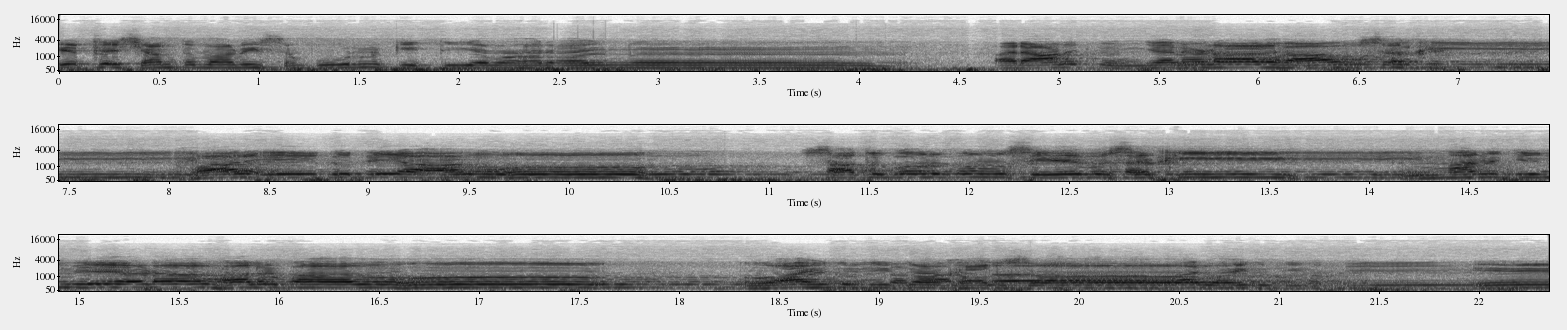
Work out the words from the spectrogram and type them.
ਇੱਥੇ ਸ਼ੰਤ ਬਾਣੀ ਸੰਪੂਰਨ ਕੀਤੀ ਹੈ ਮਹਾਰਾਜ ਨੇ। ਰਣ ਝੁੰਝਣੜਾ ਗਾਉ ਸਖੀ ਹਰ ਏਕ ਧਿਆਵੋ ਸਤਿਗੁਰ ਤੁਮ ਸੇਵ ਸਖੀ, ਮਨ ਜਿੰਦੇ ਅੜਾ ਫਲ ਪਾਵੋ। ਵਾਹਿਗੁਰੂ ਜੀ ਕਾ ਖਾਲਸਾ, ਵਾਹਿਗੁਰੂ ਜੀ ਕੀ ਫਤਿਹ।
